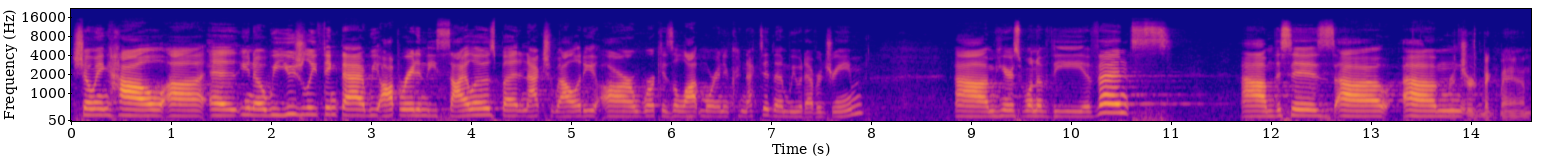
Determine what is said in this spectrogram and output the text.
showing how, uh, as, you know, we usually think that we operate in these silos, but in actuality, our work is a lot more interconnected than we would ever dream. Um, here's one of the events. Um, this is uh, um, Richard McMahon.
